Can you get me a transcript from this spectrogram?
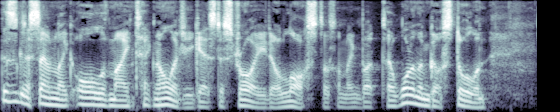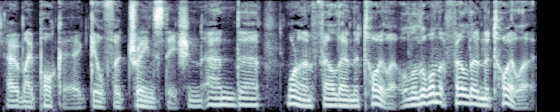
This is going to sound like all of my technology gets destroyed or lost or something, but uh, one of them got stolen out of my pocket at Guildford train station, and uh, one of them fell down the toilet. Although the one that fell down the toilet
